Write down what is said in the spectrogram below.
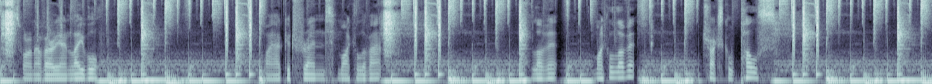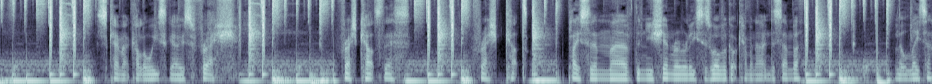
It's one on our very own label by our good friend Michael Lovat. Love it. Michael Love it. The track's called Pulse. Just came out a couple of weeks ago. It's fresh. Fresh cuts this. Fresh cut. Play some of the new Shinra release as well we've got coming out in December. A little later.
